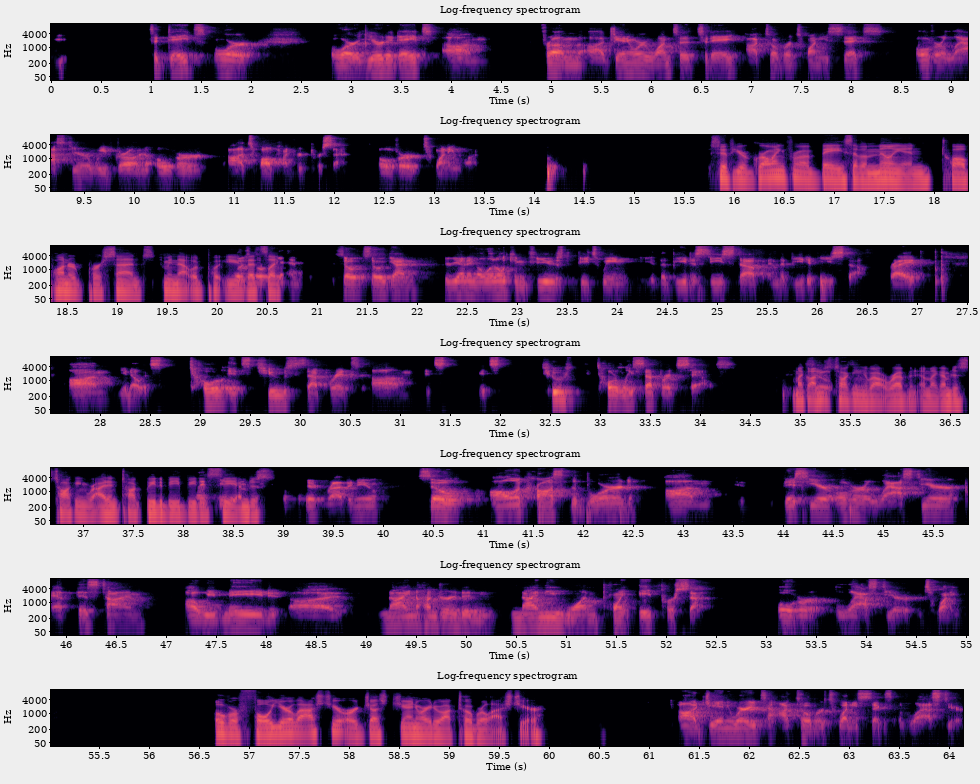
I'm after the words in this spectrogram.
to date or or year to date. Um, from uh, January one to today, October twenty six. Over last year, we've grown over uh, twelve hundred percent over twenty one. So if you're growing from a base of a million, 1200%, I mean, that would put you, so, that's so like. Again, so, so again, you're getting a little confused between the B2C stuff and the B2B stuff, right? Um, you know, it's total, it's two separate, um, it's, it's two totally separate sales. Michael, so, I'm just talking about revenue. I'm like, I'm just talking, I didn't talk B2B, B2C. I'm just revenue. So all across the board, um, this year over last year at this time, uh, we've made uh, 991.8% over last year, 20. Over full year last year or just January to October last year? Uh, January to October 26th of last year.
